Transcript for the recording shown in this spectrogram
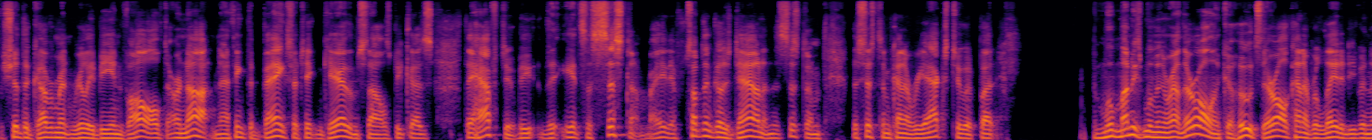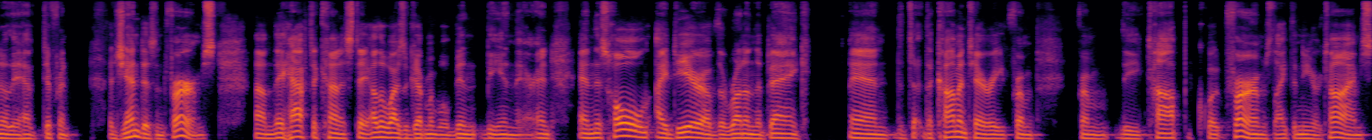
Should the government really be involved or not? And I think the banks are taking care of themselves because they have to. It's a system, right? If something goes down in the system, the system kind of reacts to it. But the money's moving around. They're all in cahoots. They're all kind of related, even though they have different agendas and firms. Um, they have to kind of stay. Otherwise, the government will be, be in there. And and this whole idea of the run on the bank and the, the commentary from from the top quote firms like the New York Times,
